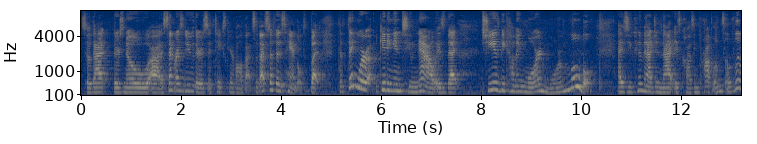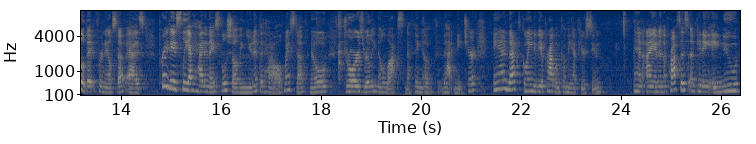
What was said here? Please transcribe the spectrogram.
so that there's no uh, scent residue, there's it takes care of all of that. So that stuff is handled. But the thing we're getting into now is that she is becoming more and more mobile. As you can imagine, that is causing problems a little bit for nail stuff as previously I had a nice little shelving unit that had all of my stuff, no drawers really, no locks, nothing of that nature. And that's going to be a problem coming up here soon. And I am in the process of getting a new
